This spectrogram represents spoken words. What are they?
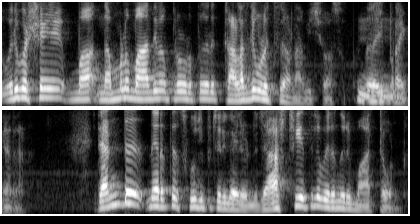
ഒരു പക്ഷേ നമ്മൾ മാധ്യമപ്രവർത്തകർ കളഞ്ഞു വിളിച്ചതാണ് ആ വിശ്വാസം എന്നൊരു അഭിപ്രായക്കാരാണ്. രണ്ട് നേരത്തെ സൂചിപ്പിച്ചൊരു കാര്യമുണ്ട് രാഷ്ട്രീയത്തിൽ വരുന്നൊരു മാറ്റമുണ്ട്.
